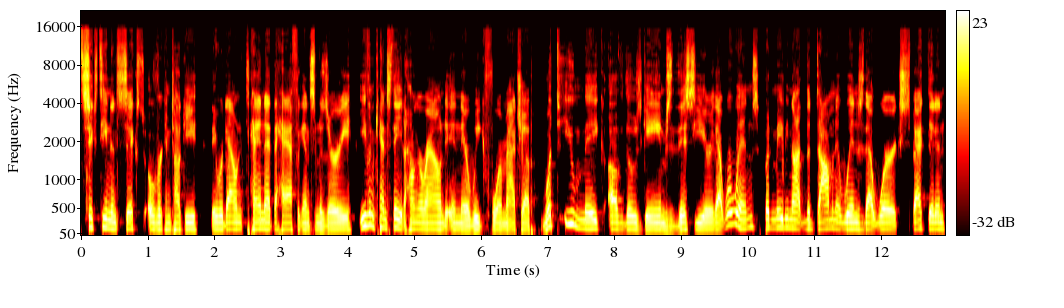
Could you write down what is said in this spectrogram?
16 and 6 over Kentucky. They were down 10 at the half against Missouri. Even Kent State hung around in their week four matchup. What do you make of those games this year that were wins, but maybe not the dominant wins that were expected? And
